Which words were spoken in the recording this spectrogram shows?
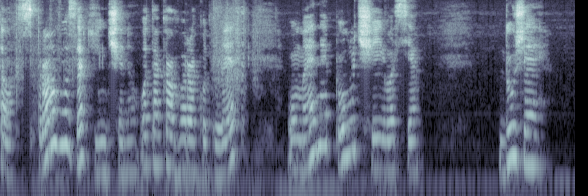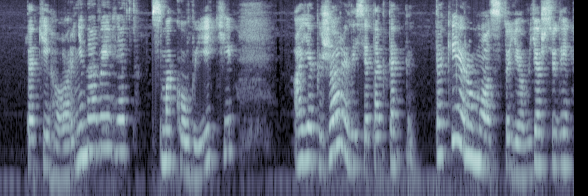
Так, справа закінчено. Отака гора котлет у мене получилася. Дуже такі гарні на вигляд, смаковиті. А як жарилися, так, так такий аромат стояв. Я ж сюди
